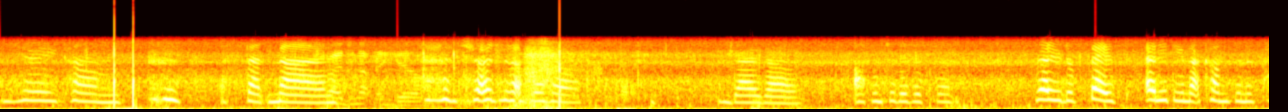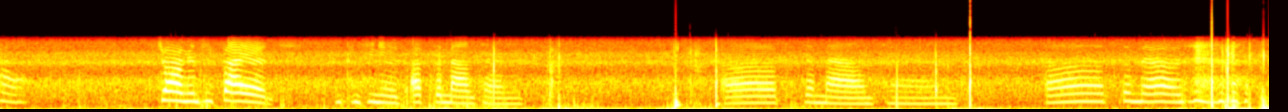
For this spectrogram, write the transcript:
And here he comes, a stunt man, charging up the hill. trudging up the hill. And there he goes, off into the distance, ready to face anything that comes in his path. Strong and defiant, he continues up the mountain. Up the mountain. Up the mountain.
